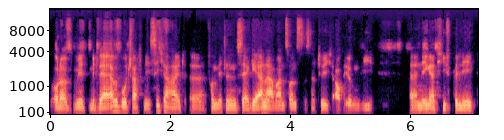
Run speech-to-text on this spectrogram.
Oder mit, mit Werbebotschaften die Sicherheit äh, vermitteln? Sehr gerne, aber ansonsten ist natürlich auch irgendwie äh, negativ belegt.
